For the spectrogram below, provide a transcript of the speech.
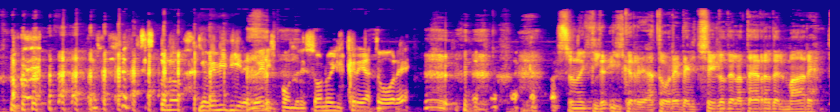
Sono- dovevi dire, dovevi rispondere, sono il creatore. Sono il, il creatore del cielo, della terra e del mare.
